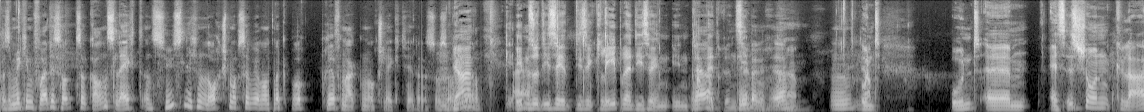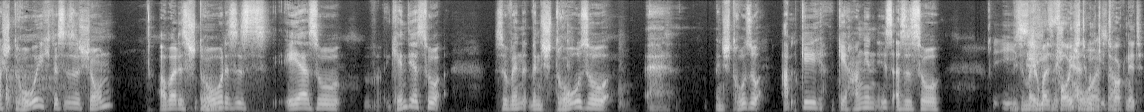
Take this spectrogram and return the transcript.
Also mir kommt vor, das hat so ganz leicht einen süßlichen Nachgeschmack, so wie wenn man Br- Briefmarken angeschleckt hätte oder so. so. Ja, ebenso diese, diese Klebre, die so in, in Pappe Ja, drin sind. Kleber, auch, ja. Mhm. Und, und ähm, es ist schon klar strohig, das ist es schon. Aber das Stroh, Mhm. das ist eher so, kennt ihr so, so wenn, wenn Stroh so, äh, wenn Stroh so abgehangen ist, also so, man schon mal feucht und getrocknet.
